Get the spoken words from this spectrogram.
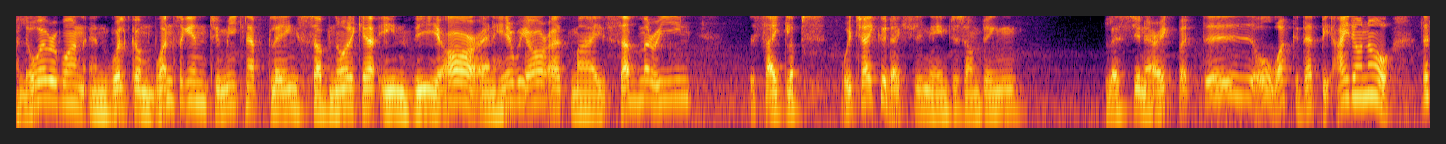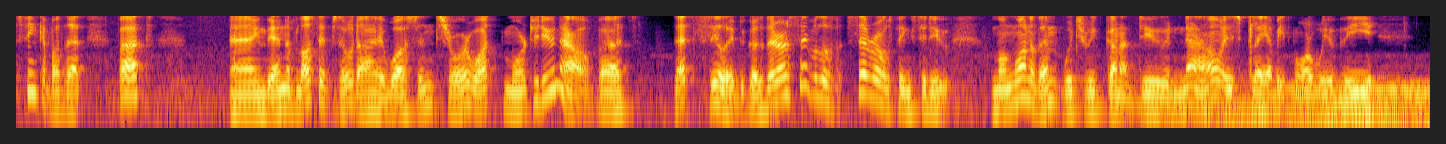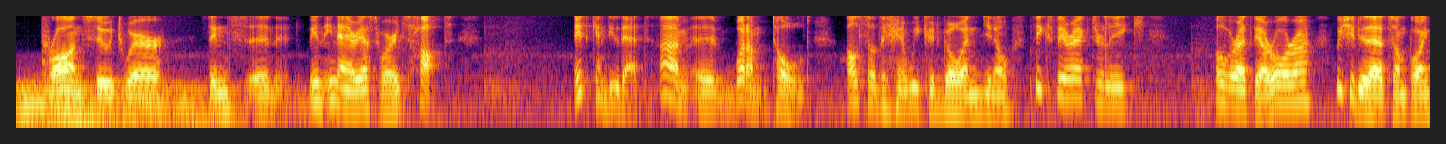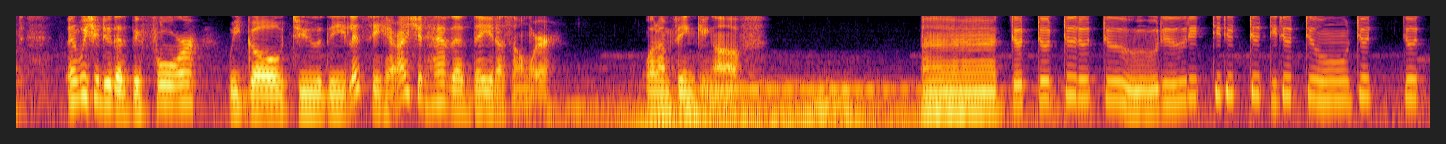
Hello everyone and welcome once again to me Knap playing Subnautica in VR and here we are at my submarine, the Cyclops, which I could actually name to something less generic, but uh, oh what could that be? I don't know, let's think about that. But uh, in the end of last episode I wasn't sure what more to do now, but that's silly because there are several of, several things to do. Among one of them, which we're gonna do now, is play a bit more with the prawn suit where uh, in, in areas where it's hot. It can do that, um, uh, what I'm told. Also, the, we could go and, you know, fix the reactor leak over at the Aurora. We should do that at some point. And we should do that before we go to the... Let's see here, I should have that data somewhere. What I'm thinking of. Uh,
